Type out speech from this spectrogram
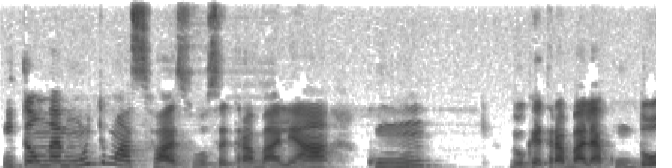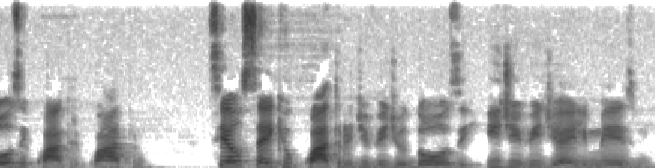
Então, não é muito mais fácil você trabalhar com 1 do que trabalhar com 12, 4 e 4? Se eu sei que o 4 divide o 12 e divide a ele mesmo,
